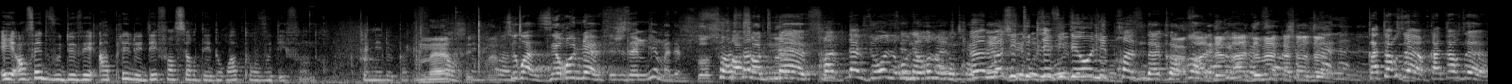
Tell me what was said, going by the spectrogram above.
Et en fait vous devez appeler le défenseur des droits pour vous défendre. Tenez le papier. Merci. C'est quoi 09 Je vous aime bien, madame. 69 39 0 0 0 Euh, Moi j'ai toutes les vidéos, les preuves. D'accord. À, de- à demain à 14h. 14h, 14h.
